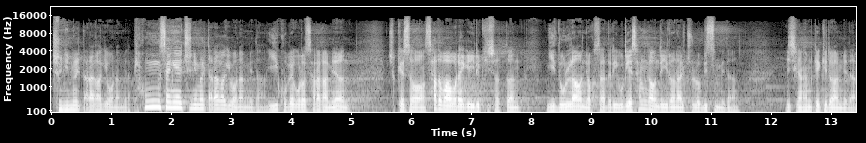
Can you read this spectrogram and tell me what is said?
주님을 따라가기 원합니다. 평생의 주님을 따라가기 원합니다. 이 고백으로 살아가면 주께서 사도 바울에게 일으키셨던 이 놀라운 역사들이 우리의 삶 가운데 일어날 줄로 믿습니다. 이 시간 함께 기도합니다.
